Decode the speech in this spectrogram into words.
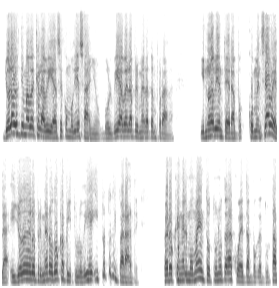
Yo la última vez que la vi, hace como 10 años, volví a ver la primera temporada y no la vi entera. Comencé a verla y yo desde los primeros dos capítulos dije, y todo esto es disparate. Pero que en el momento tú no te das cuenta porque tú estás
